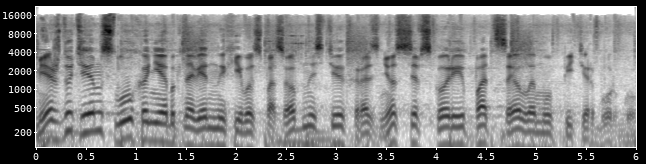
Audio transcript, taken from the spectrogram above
Между тем, слух о необыкновенных его способностях разнесся вскоре по целому Петербургу.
